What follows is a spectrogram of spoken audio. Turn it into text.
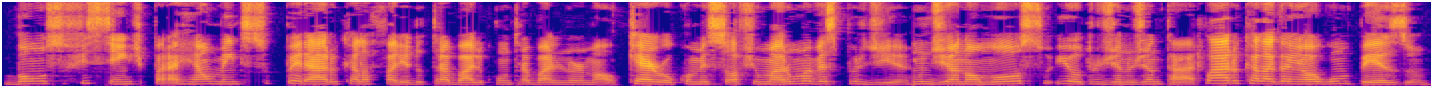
Bom o suficiente para realmente superar o que ela faria do trabalho com o trabalho normal. Carol começou a filmar uma vez por dia, um dia no almoço e outro dia no jantar. Claro que ela ganhou algum peso,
